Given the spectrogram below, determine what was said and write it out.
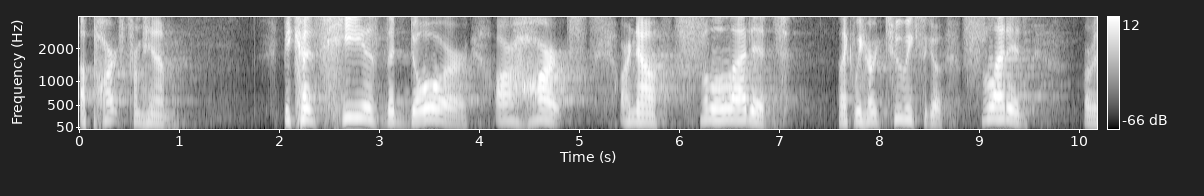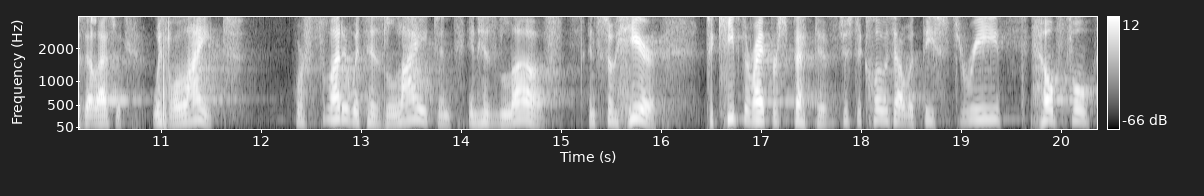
apart from Him because He is the door. Our hearts are now flooded, like we heard two weeks ago, flooded, or was that last week, with light we're flooded with His light and, and His love. And so, here, to keep the right perspective, just to close out with these three helpful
